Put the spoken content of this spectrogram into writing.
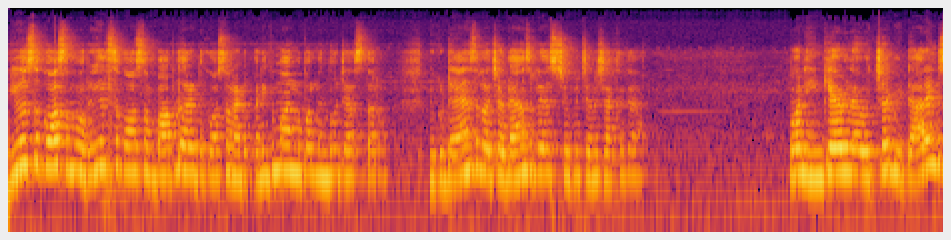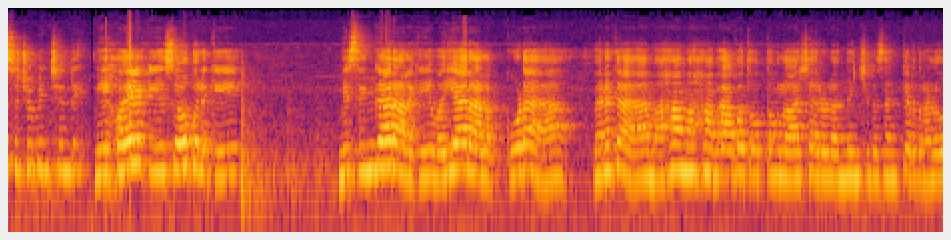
వ్యూస్ కోసము రీల్స్ కోసం పాపులారిటీ కోసం అలాంటి పనికి మాలిన పనులు ఎందుకు చేస్తారు? మీకు డ్యాన్సులు వచ్చా డ్యాన్సులు వేసి చూపించండి చక్కగా. పోనీ ఇంకేవిలా వచ్చా మీ టాలెంట్స్ చూపించండి. మీ హోయలకి సోకులకి మీ సింగారాలకి వయ్యారాలకు కూడా వెనక మహామహా భాగవతోత్తములు ఆచార్యులు అందించిన సంకీర్తనలు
